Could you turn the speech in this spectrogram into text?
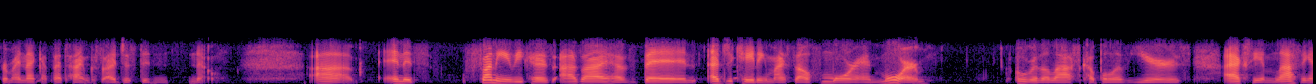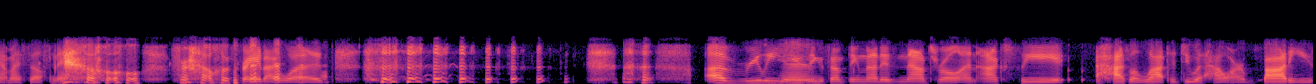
for my neck at that time because I just didn't know. Um, and it's funny because as I have been educating myself more and more over the last couple of years, I actually am laughing at myself now for how afraid I was of really yes. using something that is natural and actually has a lot to do with how our bodies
